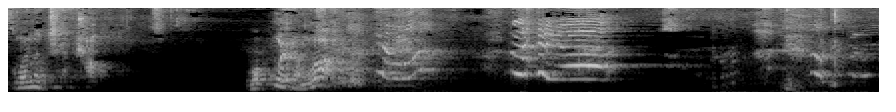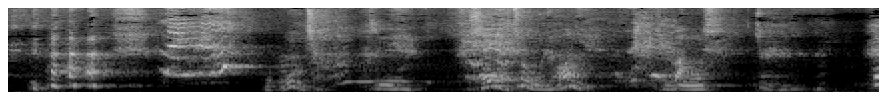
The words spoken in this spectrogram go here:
从来没有这样看过。我不忍了。哈哈哈！你不用叫，今天谁也救不了你。去办公室。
